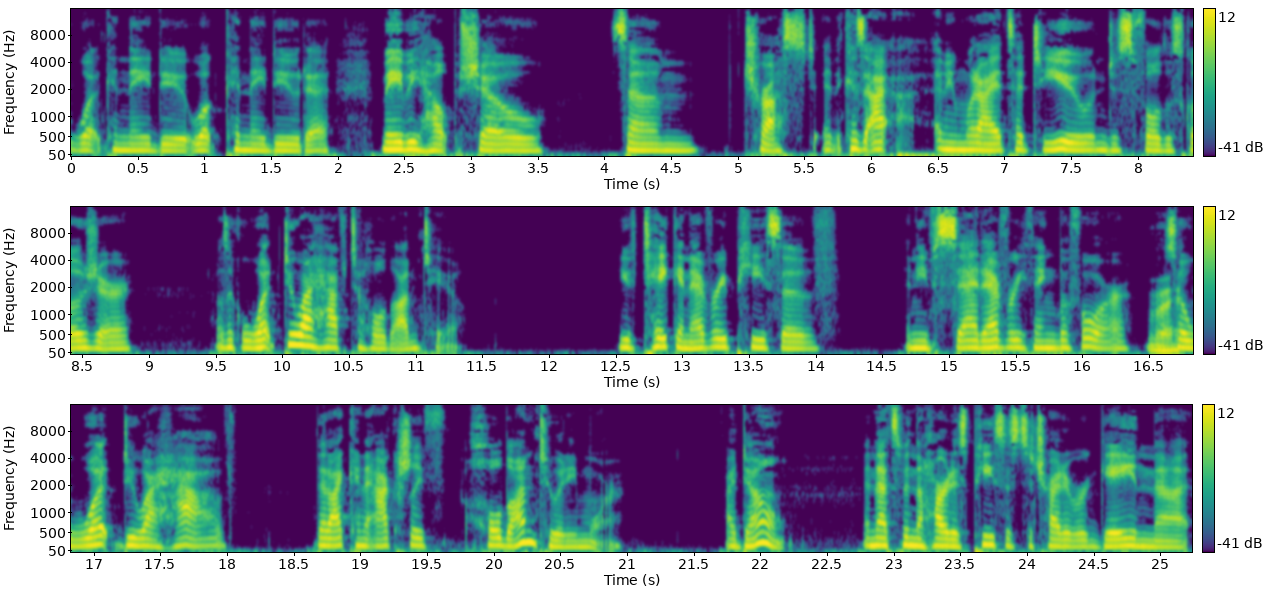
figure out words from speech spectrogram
what can they do what can they do to maybe help show some trust because i i mean what i had said to you and just full disclosure i was like what do i have to hold on to you've taken every piece of and you've said everything before Right. so what do i have that i can actually f- hold on to anymore i don't and that's been the hardest piece is to try to regain that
